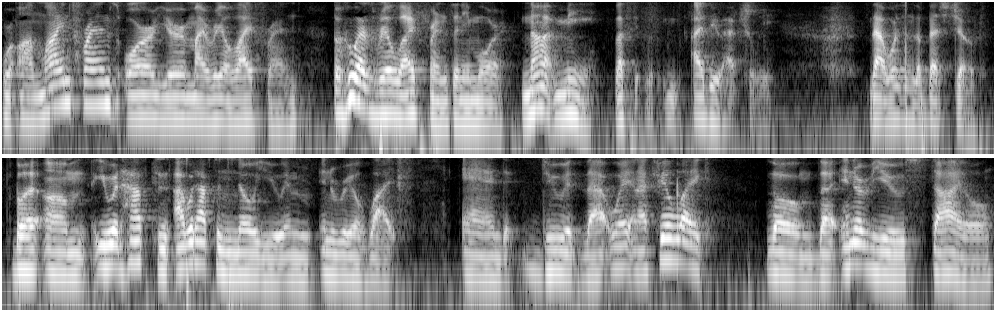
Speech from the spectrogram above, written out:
we're online friends or you're my real life friend. But who has real life friends anymore? Not me. Let's get, I do actually. That wasn't the best joke. But um you would have to I would have to know you in in real life and do it that way and I feel like though the interview style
